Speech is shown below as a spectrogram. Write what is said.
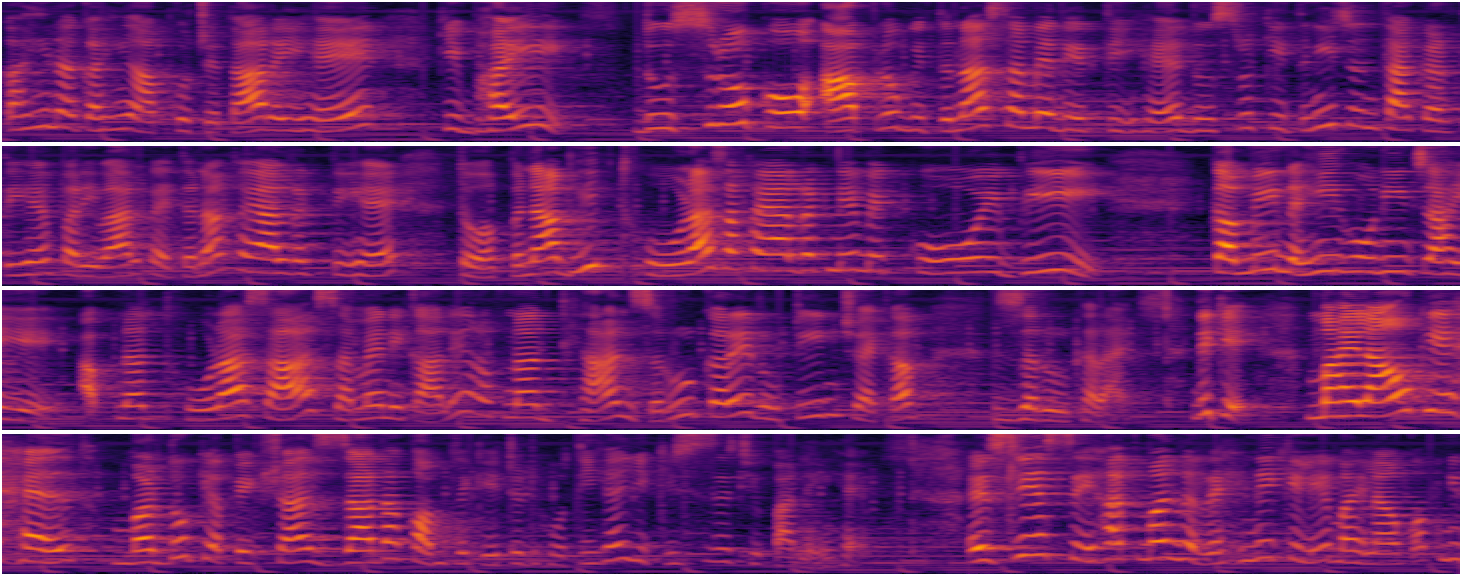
कहीं ना कहीं आपको चेता रही हैं कि भाई, दूसरों को आप लोग इतना समय देती हैं, दूसरों की इतनी चिंता करती हैं, परिवार का इतना ख्याल रखती हैं तो अपना भी थोड़ा सा ख्याल रखने में कोई भी कमी नहीं होनी चाहिए। अपना थोड़ा सा समय निकालें और अपना ध्यान ज़रूर करें रूटीन चेकअप ज़रूर कराएँ। देखिए, महिलाओं के हेल्थ मर्दों की अपेक्षा ज़्यादा कॉम्प्लिकेटेड होती है, ये किसी से छिपा नहीं है। इसलिए सेहतमंद रहने के लिए महिलाओं को अपनी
